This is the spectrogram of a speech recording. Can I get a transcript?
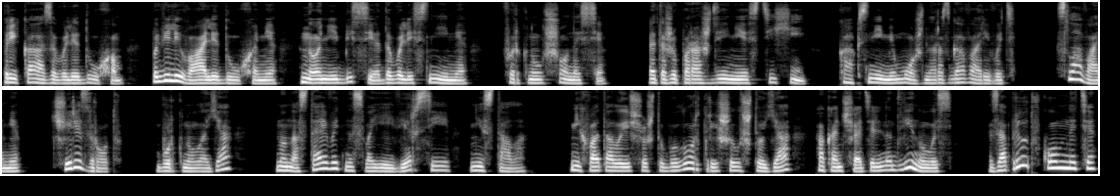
«Приказывали духам, повелевали духами, но не беседовали с ними», фыркнул Шонесси. «Это же порождение стихий. Как с ними можно разговаривать?» «Словами, через рот», буркнула я, но настаивать на своей версии не стала. Не хватало еще, чтобы лорд решил, что я окончательно двинулась. Запрет в комнате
